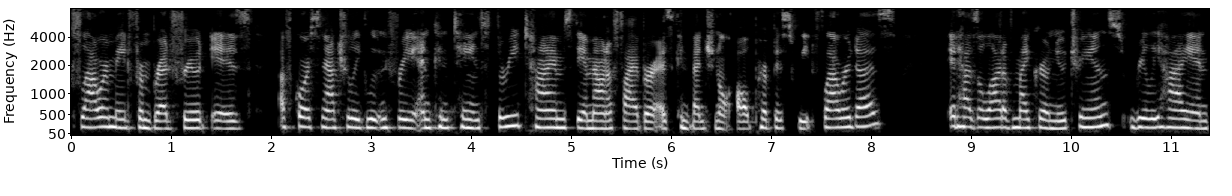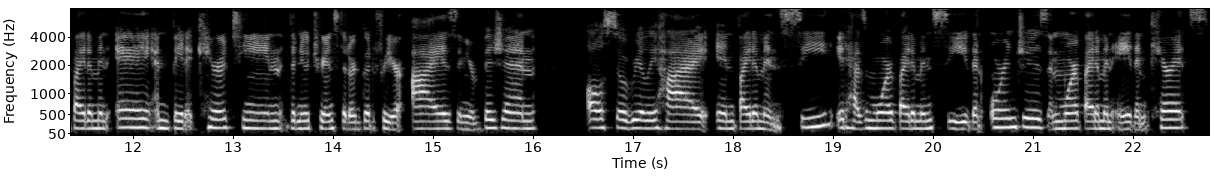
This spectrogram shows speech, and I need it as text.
Flour made from breadfruit is, of course, naturally gluten free and contains three times the amount of fiber as conventional all purpose wheat flour does. It has a lot of micronutrients, really high in vitamin A and beta carotene, the nutrients that are good for your eyes and your vision. Also, really high in vitamin C. It has more vitamin C than oranges and more vitamin A than carrots.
